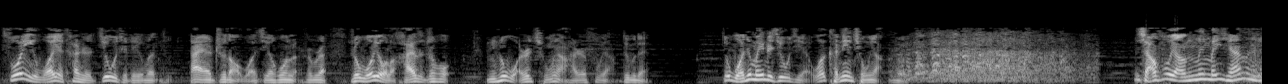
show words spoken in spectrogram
所以我也开始纠结这个问题。大家也知道我结婚了，是不是？你说我有了孩子之后，你说我是穷养还是富养，对不对？就我就没这纠结，我肯定穷养，是吧？你 想富养没没钱呢你？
